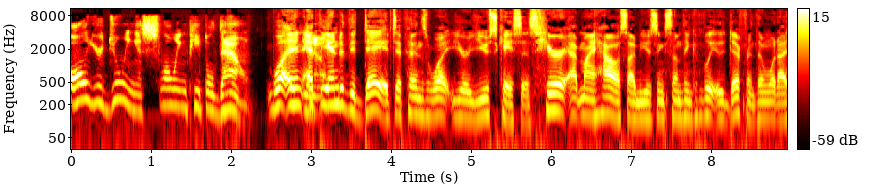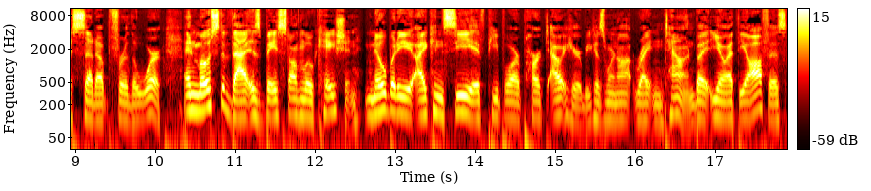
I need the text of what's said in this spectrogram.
all you're doing is slowing people down. Well, and at know. the end of the day, it depends what your use case is. Here at my house, I'm using something completely different than what I set up for the work. And most of that is based on location. Nobody, I can see if people are parked out here because we're not right in town. But, you know, at the office,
